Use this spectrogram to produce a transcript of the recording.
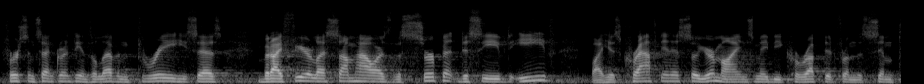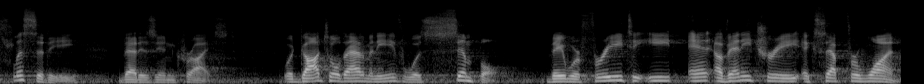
First in 2 Corinthians 11, 3, he says, But I fear lest somehow as the serpent deceived Eve by his craftiness, so your minds may be corrupted from the simplicity that is in Christ. What God told Adam and Eve was simple. They were free to eat of any tree except for one.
